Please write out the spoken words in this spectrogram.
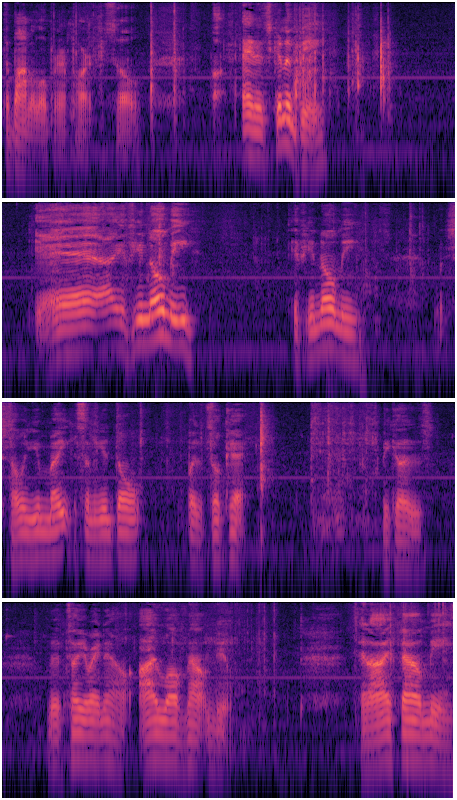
the bottle opener part. So, uh, and it's gonna be, yeah. If you know me, if you know me, which some of you might, some of you don't, but it's okay because I'm gonna tell you right now, I love Mountain Dew, and I found me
